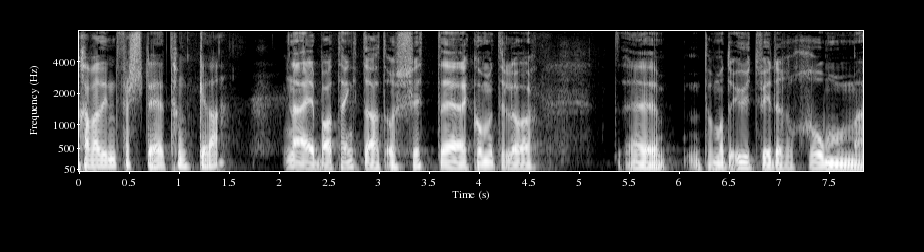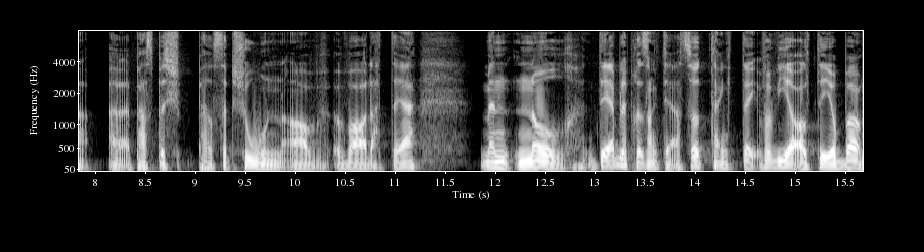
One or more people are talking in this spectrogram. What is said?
hva, var din første tanke da? Nei, jeg bare tenkte at å oh shit, det kommer til å eh, på en måte utvide rommet, eh, persepsjonen av hva dette er. Men når det ble presentert, så tenkte jeg For vi har alltid jobba,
